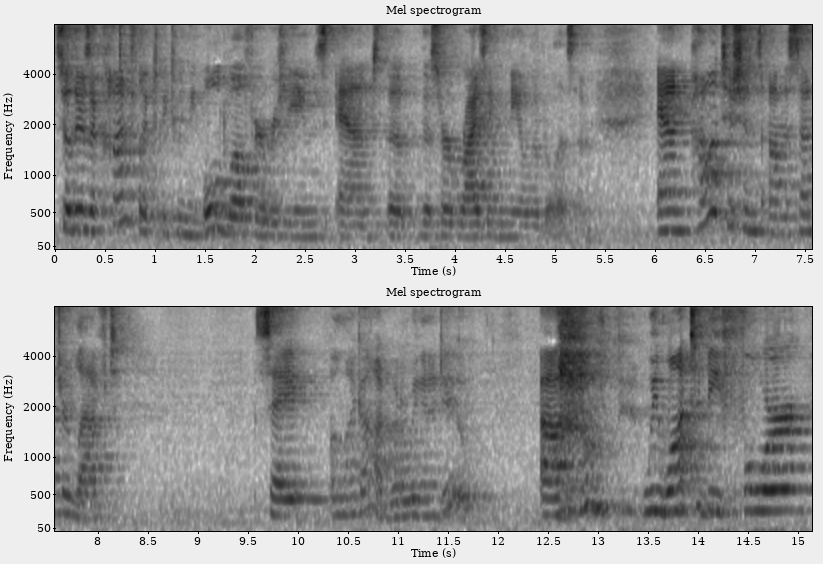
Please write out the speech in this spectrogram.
So there's a conflict between the old welfare regimes and the, the sort of rising neoliberalism. And politicians on the center left say, oh my God, what are we going to do? Um, we want to be for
